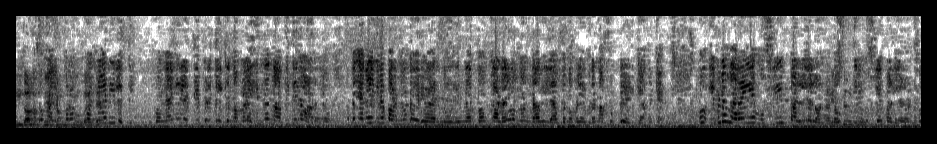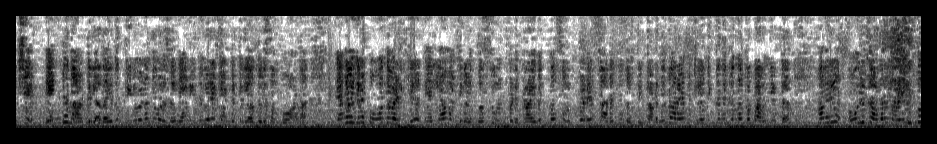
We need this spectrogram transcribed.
എന്താണ് സ്നേഹം പൊന്നാനിയിലെത്തി. പൊന്നാനിയിലെത്തിയപ്പോഴത്തേക്ക് നമ്മൾ ഇന്ന് നബിദിനമാണല്ലോ. അപ്പൊ ഞങ്ങൾ ഇങ്ങനെ പറഞ്ഞുകൊണ്ട് വരുമായിരുന്നു ഇന്ന് കേട്ടോ ഒത്തിരി മുസ്ലിം പള്ളികളുണ്ട്. പക്ഷെ എന്റെ നാട്ടിൽ അതായത് തിരുവനന്തപുരത്ത് ഞാൻ ഇതുവരെ കണ്ടിട്ടില്ലാത്ത ഒരു സംഭവമാണ്. ഞങ്ങൾ ഇങ്ങനെ പോകുന്ന വഴിക്ക് എല്ലാ വണ്ടികളും ബസ് ഉൾപ്പെടെ പ്രൈവറ്റ് ബസ് ഉൾപ്പെടെ തടഞ്ഞു നിർത്തി തടഞ്ഞെന്ന് പറയാൻ പറ്റില്ല നിക്ക് നിക്കുന്നൊക്കെ പറഞ്ഞിട്ട് അവർ ഒരു കവർ നിറയെ ഇപ്പൊ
